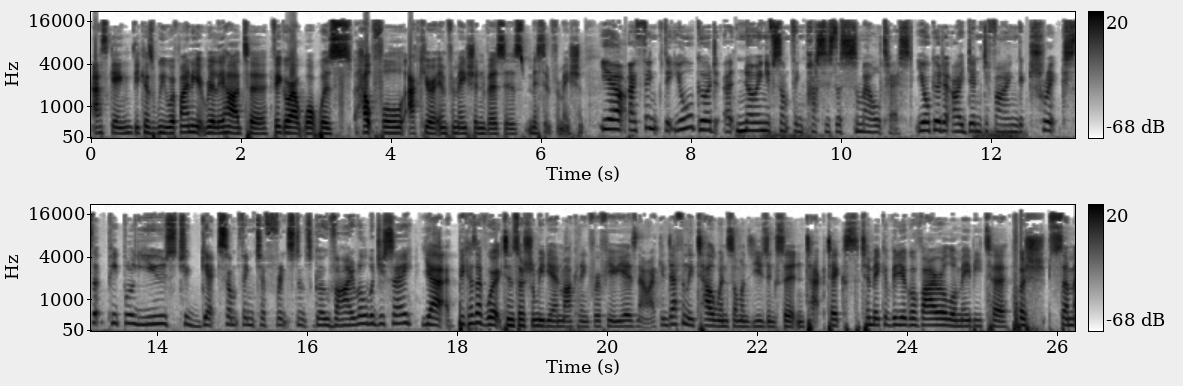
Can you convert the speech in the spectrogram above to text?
asking because we were finding it really hard to figure out what was helpful, accurate information versus misinformation. Yeah, I think that you're good at knowing if something passes the smell test. You're good at identifying the tricks that people use to get something to, for instance, go viral, would you say? Yeah, because I've worked in social media and marketing for a few years now, I can definitely tell when someone's using certain tactics to make a video go viral or maybe to push some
